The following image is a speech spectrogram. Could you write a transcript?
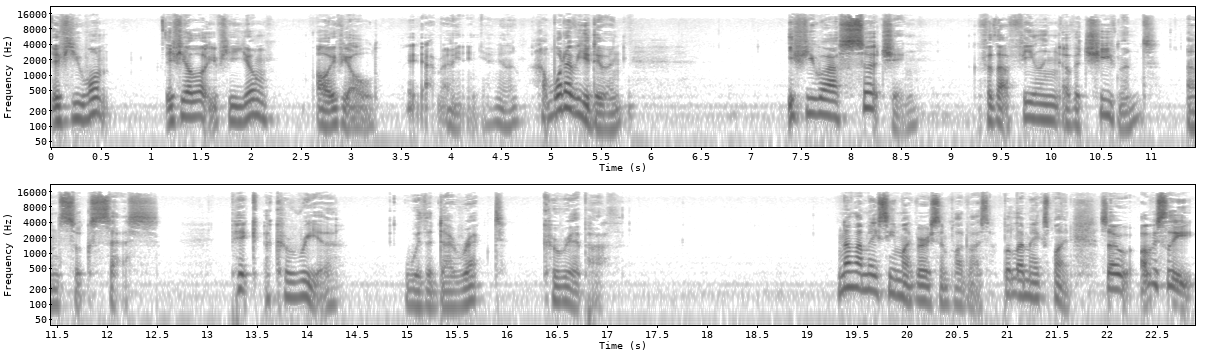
if you want, if you're if you're young or if you're old, I mean, you know, whatever you're doing, if you are searching for that feeling of achievement and success, pick a career with a direct career path. Now, that may seem like very simple advice, but let me explain. So, obviously,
